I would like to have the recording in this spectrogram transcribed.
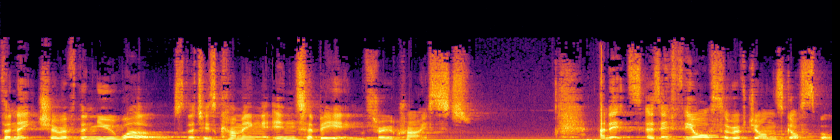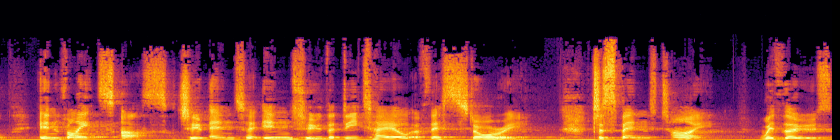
the nature of the new world that is coming into being through Christ. And it's as if the author of John's Gospel invites us to enter into the detail of this story, to spend time with those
